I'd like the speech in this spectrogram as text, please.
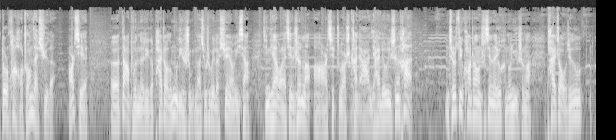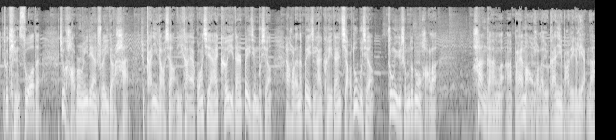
都是化好妆再去的。而且，呃，大部分的这个拍照的目的是什么呢？就是为了炫耀一下，今天我来健身了啊！而且主要是看啊，你还流了一身汗。其实最夸张的是，现在有很多女生啊，拍照我觉得都都挺作的，就好不容易练出来一点汗，就赶紧照相。一看，哎呀，光线还可以，但是背景不行。然后后来呢，背景还可以，但是角度不行。终于什么都弄好了，汗干了啊，白忙活了，就赶紧把这个脸呢，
